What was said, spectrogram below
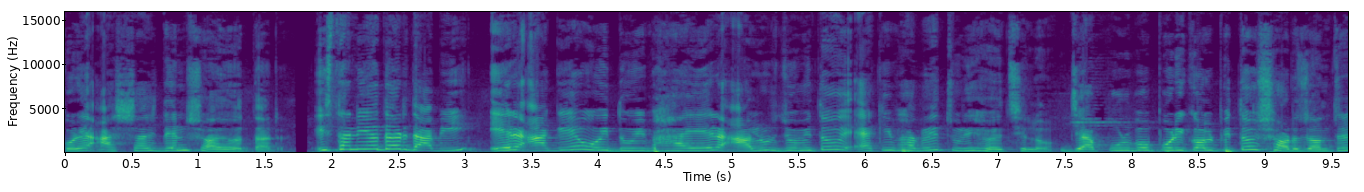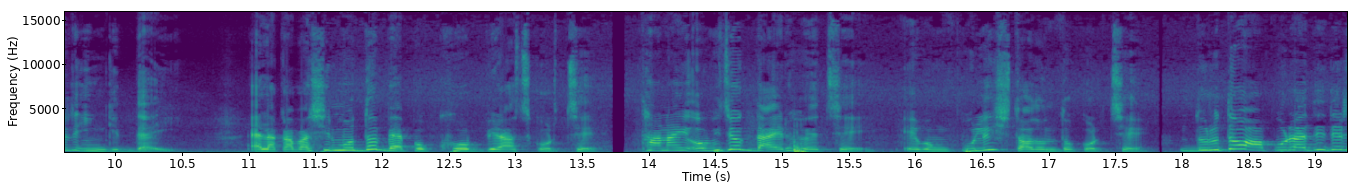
করে আশ্বাস দেন সহায়তার। স্থানীয়দের দাবি, এর আগে ওই দুই ভাইয়ের আলুর জমিতেও একইভাবে চুরি হয়েছিল, যা পূর্ব পরিকল্পিত ষড়যন্ত্রের ইঙ্গিত দেয়। এলাকাবাসীর মধ্যে ব্যাপক ক্ষোভ বিরাজ করছে। থানায় অভিযোগ দায়ের হয়েছে এবং পুলিশ তদন্ত করছে। দ্রুত অপরাধীদের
